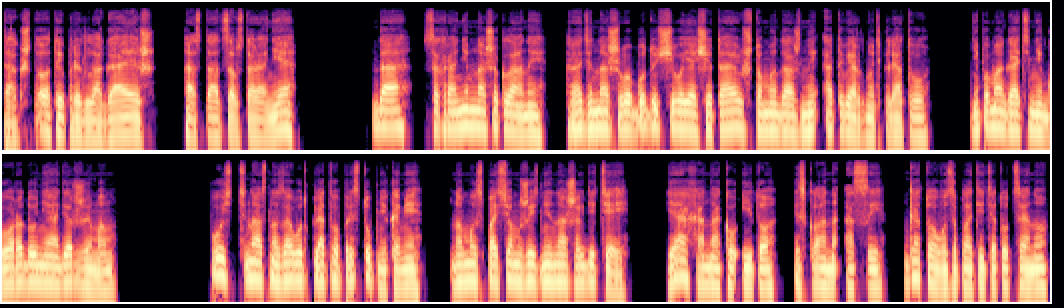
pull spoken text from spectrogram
Так что ты предлагаешь? Остаться в стороне? Да, сохраним наши кланы. Ради нашего будущего я считаю, что мы должны отвергнуть клятву. Не помогать ни городу, ни одержимым. Пусть нас назовут клятвопреступниками, но мы спасем жизни наших детей. Я, Ханаку Ито, из клана Осы, готова заплатить эту цену.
